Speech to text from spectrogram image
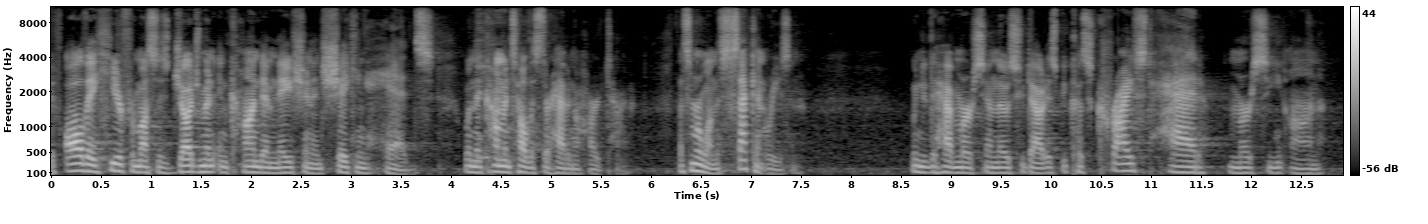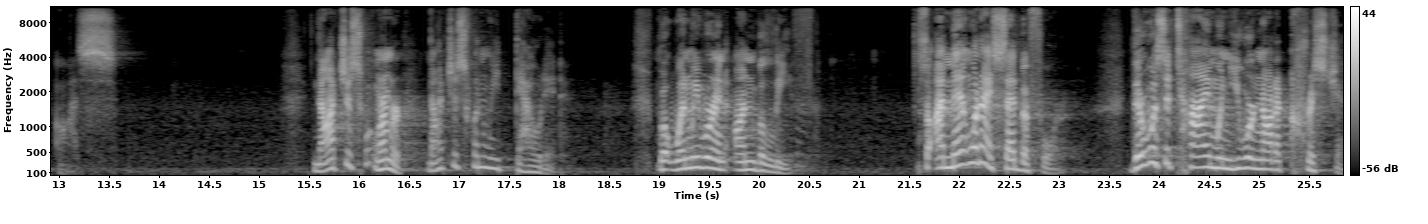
if all they hear from us is judgment and condemnation and shaking heads when they come and tell us they're having a hard time. That's number one. The second reason we need to have mercy on those who doubt is because Christ had mercy on us. Not just, remember, not just when we doubted, but when we were in unbelief. So I meant what I said before. There was a time when you were not a Christian.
